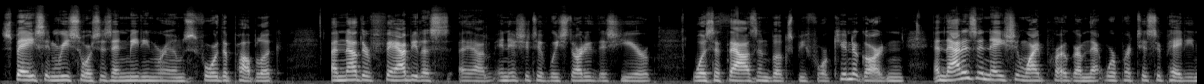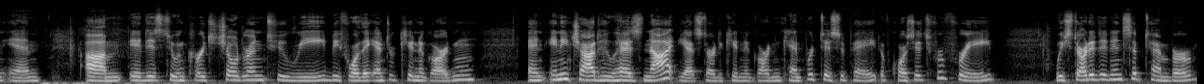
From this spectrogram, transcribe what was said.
space and resources and meeting rooms for the public. Another fabulous um, initiative we started this year was a thousand books before kindergarten, and that is a nationwide program that we're participating in. Um, it is to encourage children to read before they enter kindergarten. And any child who has not yet started kindergarten can participate. Of course, it's for free. We started it in September.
